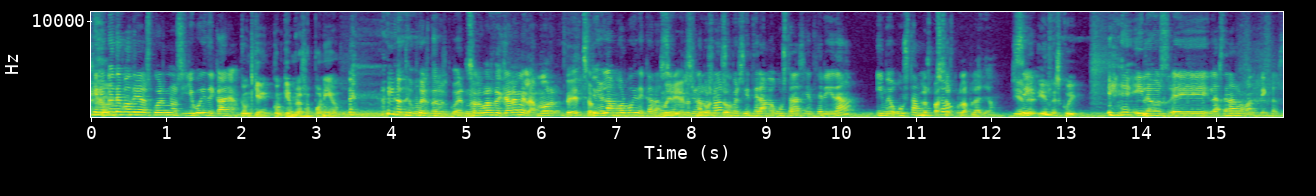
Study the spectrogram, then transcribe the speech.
que nunca te pondría los cuernos y yo voy de cara. ¿Con quién, ¿con quién me los has ponido? no te he puesto los cuernos. Solo vas de cara en el amor, de hecho. Yo en el amor voy de cara Muy siempre. bien, es Soy una muy persona súper sincera. Me gusta la sinceridad y me gusta Los mucho. paseos por la playa. Y el, Sí. y el squeak. y los, eh, las cenas románticas.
